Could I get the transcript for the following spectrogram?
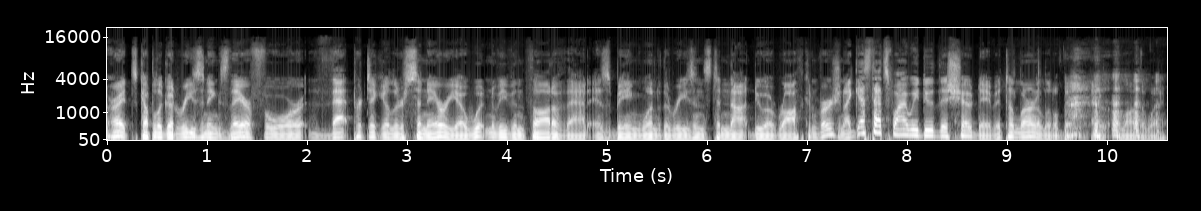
All right, it's a couple of good reasonings there for that particular scenario. Wouldn't have even thought of that as being one of the reasons to not do a Roth conversion. I guess that's why we do this show, David, to learn a little bit along the way.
